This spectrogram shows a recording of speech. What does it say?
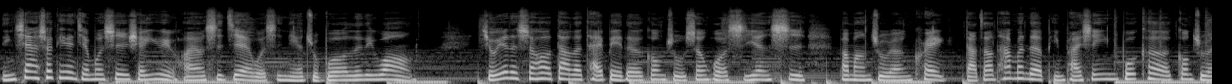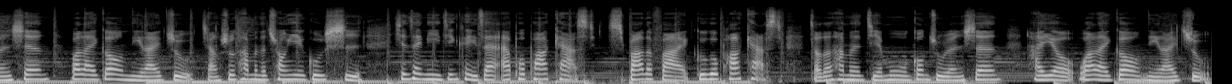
您现在收听的节目是《学英语环游世界》，我是你的主播 Lily Wong。九月的时候，到了台北的共主生活实验室，帮忙主人 Craig 打造他们的品牌声音播客《共主人生》，我来共你来煮，讲述他们的创业故事。现在你已经可以在 Apple Podcast、Spotify、Google Podcast 找到他们的节目《共主人生》，还有我来共你来煮。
